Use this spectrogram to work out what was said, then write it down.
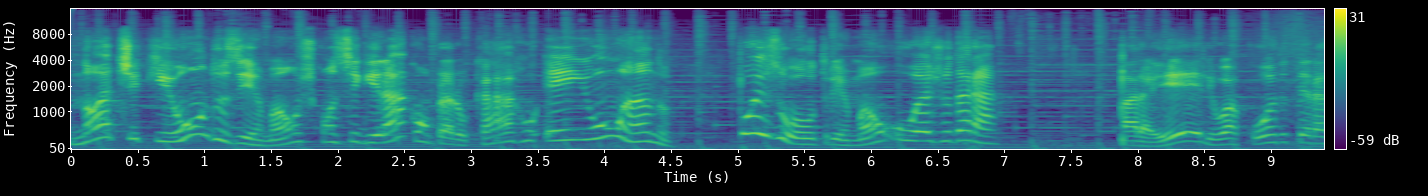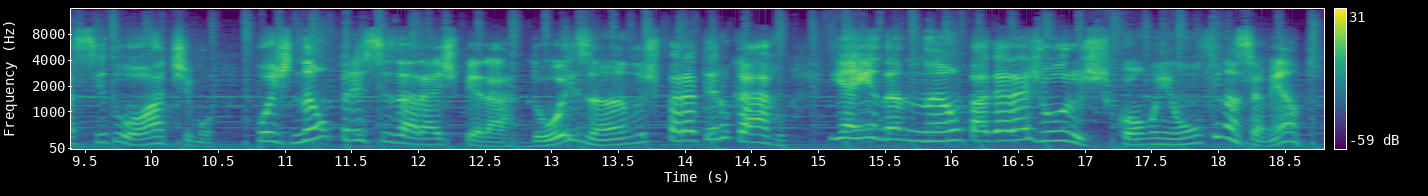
Note que um dos irmãos conseguirá comprar o carro em um ano, pois o outro irmão o ajudará. Para ele, o acordo terá sido ótimo, pois não precisará esperar dois anos para ter o carro e ainda não pagará juros, como em um financiamento.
